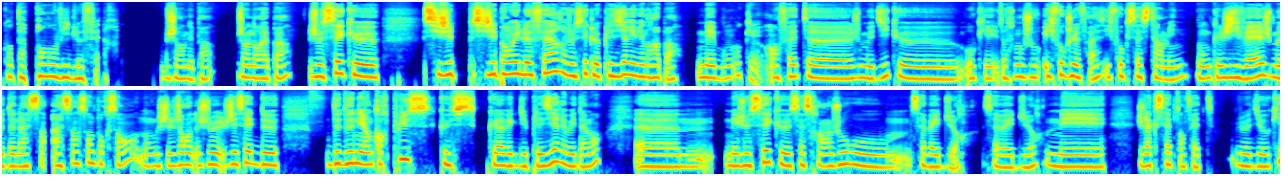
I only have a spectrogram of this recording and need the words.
quand t'as pas envie de le faire? J'en ai pas j'en aurais pas. Je sais que si j'ai si j'ai pas envie de le faire, je sais que le plaisir il viendra pas. Mais bon, en fait, euh, je me dis que ok, de toute façon, il faut que je le fasse, il faut que ça se termine. Donc j'y vais, je me donne à, à 500%. Donc j'essaie de de donner encore plus que qu'avec du plaisir évidemment. Euh, mais je sais que ça sera un jour où ça va être dur, ça va être dur. Mais je l'accepte en fait. Je me dis ok,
